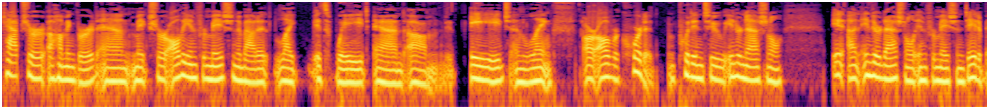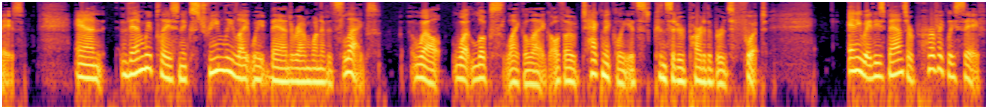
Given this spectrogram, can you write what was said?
capture a hummingbird and make sure all the information about it, like its weight and um, age and length, are all recorded and put into international an international information database. And then we place an extremely lightweight band around one of its legs. Well, what looks like a leg, although technically it's considered part of the bird's foot. Anyway, these bands are perfectly safe,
